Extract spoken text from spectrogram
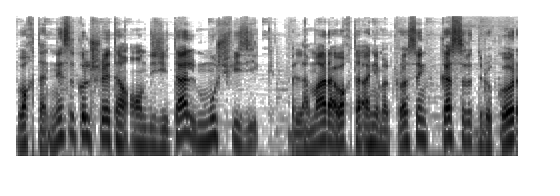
وقتها الناس الكل شريتها en digital مش physique بالاماره وقتها Animal Crossing كسرت record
